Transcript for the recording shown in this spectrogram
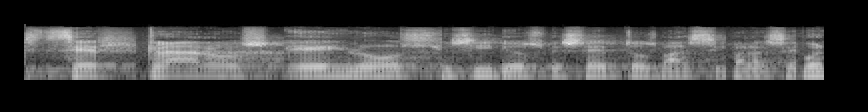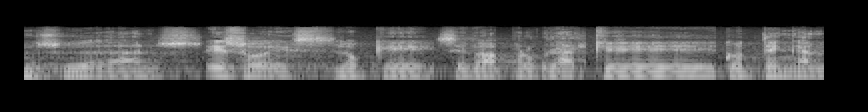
ser claros en los principios, preceptos básicos para ser buenos ciudadanos. Eso es lo que se va a procurar, que contengan.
